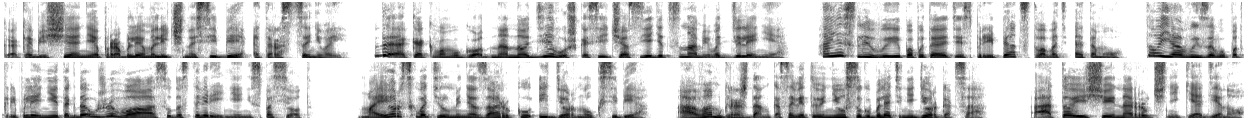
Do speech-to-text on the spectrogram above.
«Как обещание проблемы лично себе это расценивай. Да, как вам угодно, но девушка сейчас едет с нами в отделение. А если вы попытаетесь препятствовать этому, то я вызову подкрепление, и тогда уже вас удостоверение не спасет». Майор схватил меня за руку и дернул к себе. «А вам, гражданка, советую не усугублять и не дергаться. А то еще и наручники одену».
